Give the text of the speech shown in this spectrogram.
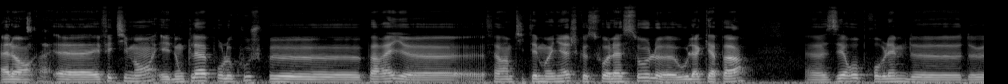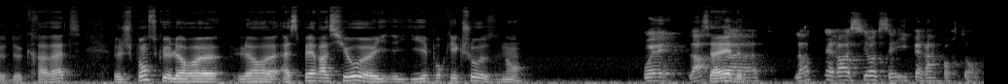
Alors, euh, effectivement, et donc là, pour le coup, je peux, pareil, euh, faire un petit témoignage, que ce soit la Saule euh, ou la Kappa, zéro problème de, de, cravate. je pense que leur, leur aspect ratio y est pour quelque chose, non? Oui, là, ça aide. L'aspect ratio, c'est hyper important.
